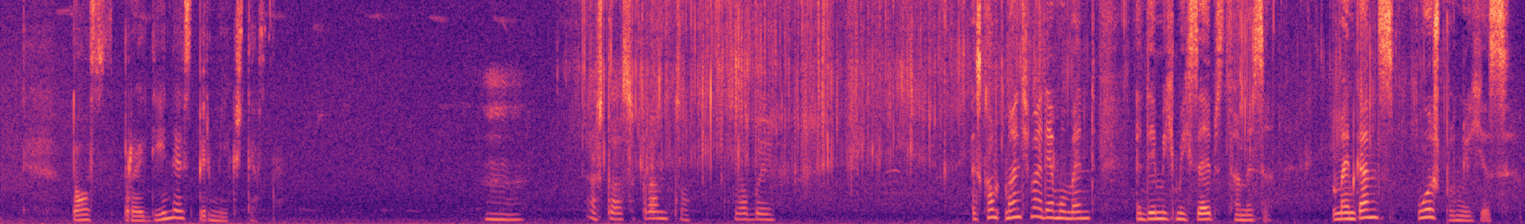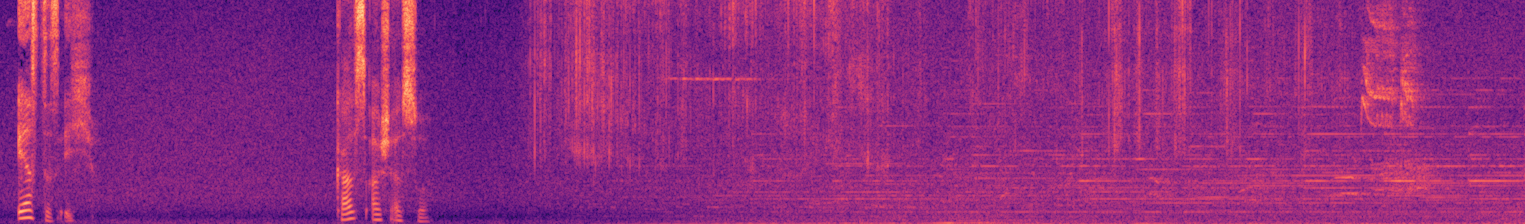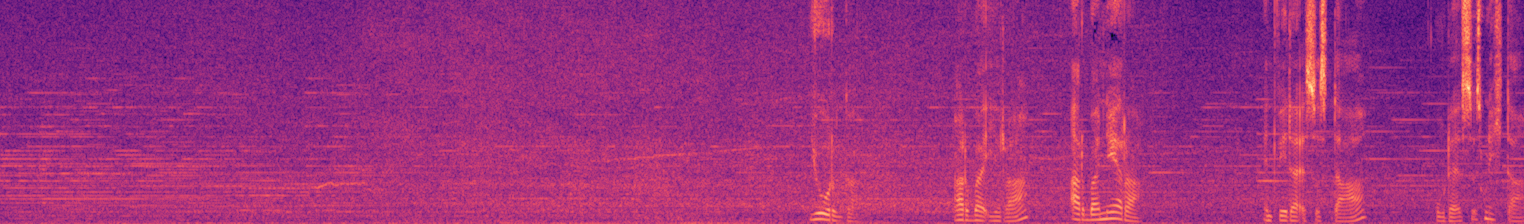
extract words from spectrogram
Tos pradinės pirmykštės. Mhm. Aš to suprantu labai. Es kommt manchmal der Moment, in dem ich mich selbst vermisse. Mein ganz ursprüngliches, erstes Ich. Kas aš esu? Jurga. Arba yra, arba nėra. Entweder ist es da oder es ist nicht da.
